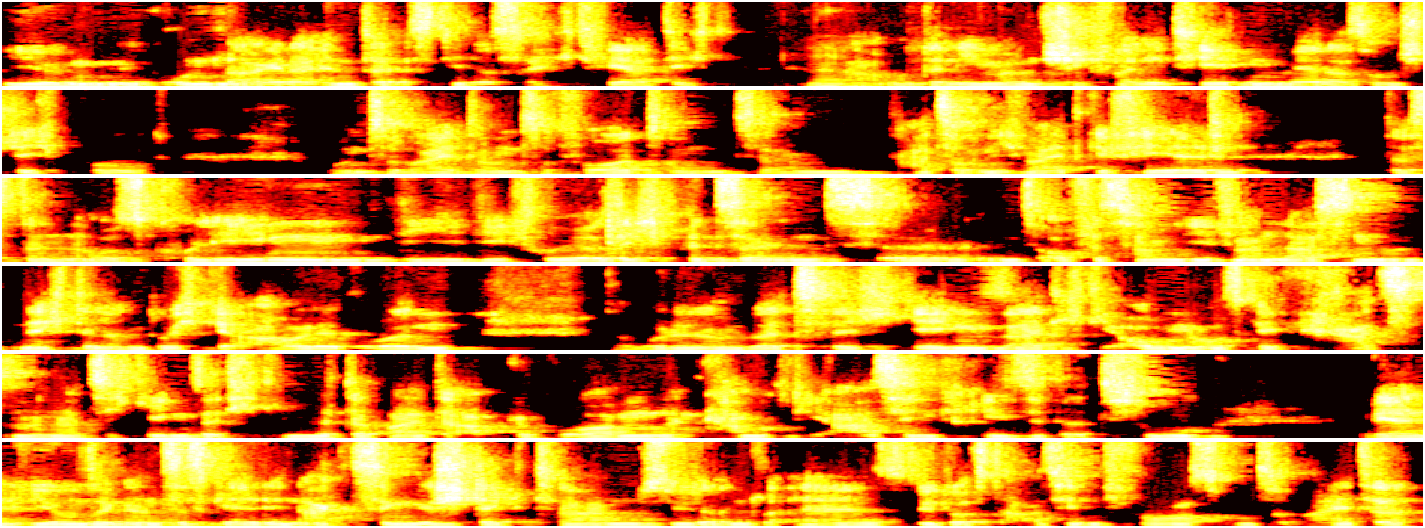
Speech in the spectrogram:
irgendeine Grundlage dahinter ist, die das rechtfertigt. Ja. Ja, unternehmerische Qualitäten wäre da so ein Stichpunkt und so weiter und so fort. Und ähm, hat es auch nicht weit gefehlt, dass dann aus Kollegen, die, die früher sich Pizza ins, äh, ins Office haben liefern lassen und nächtelang durchgearbeitet wurden, da wurde dann plötzlich gegenseitig die Augen ausgekratzt, man hat sich gegenseitig die Mitarbeiter abgeworben, dann kam noch die Asienkrise dazu, während wir unser ganzes Geld in Aktien gesteckt haben, Süd äh, Südostasienfonds und so weiter.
